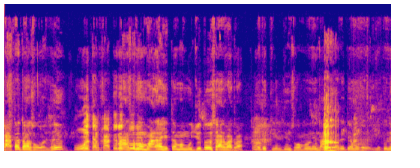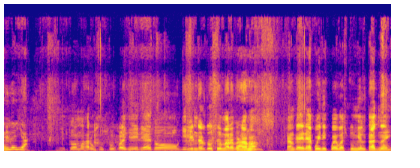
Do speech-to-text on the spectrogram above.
ખાતર સોવન છે? તાન ખાતર જ તો મારા હેતરમાં હું જોતો સાર વાટવા તો કેલજીન સોમણો ને નાખવા તે એ તો નહીં લઈ ગયા. તો આમાં હારું પૂછવું પડે છે. રે તો ગિલિન્ડર તો છે મારા બેટામાં. કારણ કે રે કોઈની કોઈ વસ્તુ મિલતા જ નહીં.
